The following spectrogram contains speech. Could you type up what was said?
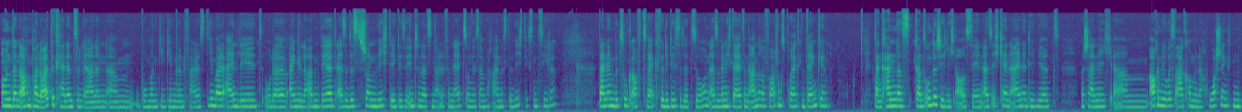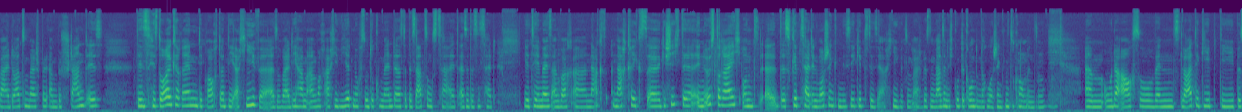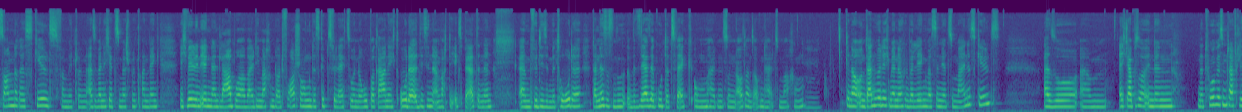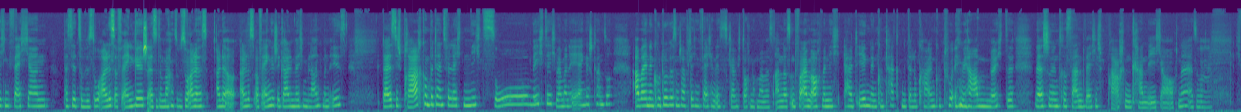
Und dann auch ein paar Leute kennenzulernen, ähm, wo man gegebenenfalls die mal einlädt oder eingeladen wird. Also das ist schon wichtig, diese internationale Vernetzung ist einfach eines der wichtigsten Ziele. Dann in Bezug auf Zweck für die Dissertation, also wenn ich da jetzt an andere Forschungsprojekte denke, dann kann das ganz unterschiedlich aussehen. Also ich kenne eine, die wird wahrscheinlich ähm, auch in die USA kommen, nach Washington, weil dort zum Beispiel ein Bestand ist, die Historikerin, die braucht dort die Archive, also weil die haben einfach archiviert noch so Dokumente aus der Besatzungszeit. Also das ist halt, ihr Thema ist einfach äh, Nach Nachkriegsgeschichte äh, in Österreich und äh, das gibt es halt in Washington DC, gibt es diese Archive zum Beispiel. Das ist ein wahnsinnig guter Grund, um nach Washington zu kommen. So. Ähm, oder auch so, wenn es Leute gibt, die besondere Skills vermitteln. Also wenn ich jetzt zum Beispiel dran denke, ich will in irgendein Labor, weil die machen dort Forschung, das gibt es vielleicht so in Europa gar nicht. Oder die sind einfach die Expertinnen ähm, für diese Methode, dann ist es ein sehr, sehr guter Zweck, um halt so einen Auslandsaufenthalt zu machen. Mhm. Genau, und dann würde ich mir noch überlegen, was sind jetzt so meine Skills. Also ähm, ich glaube, so in den naturwissenschaftlichen Fächern passiert sowieso alles auf Englisch. Also da machen sowieso alles, alle, alles auf Englisch, egal in welchem Land man ist. Da ist die Sprachkompetenz vielleicht nicht so wichtig, weil man eh Englisch kann so. Aber in den kulturwissenschaftlichen Fächern ist es, glaube ich, doch nochmal was anderes. Und vor allem auch, wenn ich halt irgendeinen Kontakt mit der lokalen Kultur irgendwie haben möchte, wäre es schon interessant, welche Sprachen kann ich auch. Ne? Also mhm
